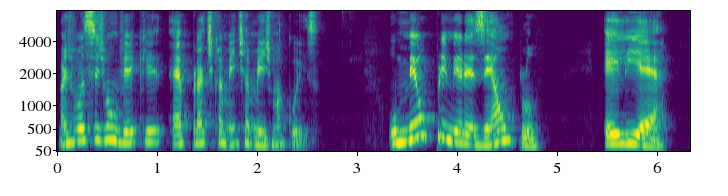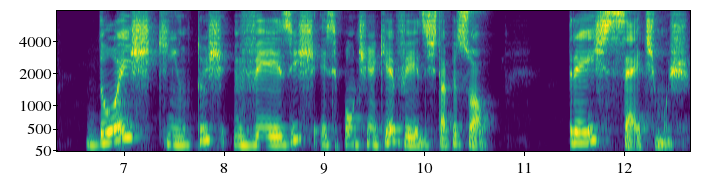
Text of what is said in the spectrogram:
Mas vocês vão ver que é praticamente a mesma coisa. O meu primeiro exemplo, ele é 2 quintos vezes, esse pontinho aqui é vezes, tá, pessoal? 3 sétimos.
